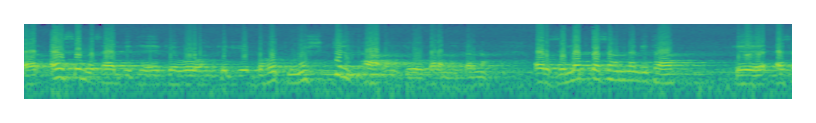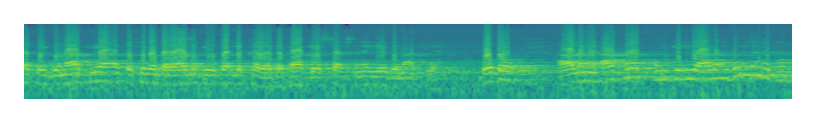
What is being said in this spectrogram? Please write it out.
اور ایسے مسائل بھی تھے کہ وہ ان کے لیے بہت مشکل تھا ان کے اوپر عمل کرنا۔ اور ذلت کا سامنا بھی تھا۔ کہ ایسا کوئی گناہ کیا تو صبح دروازے کے اوپر لکھا ہوتا تھا کہ اس شخص نے یہ گناہ کیا ہے۔ وہ تو عالم آخرت، ان کے لیے عالم دنیا میں تھا۔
